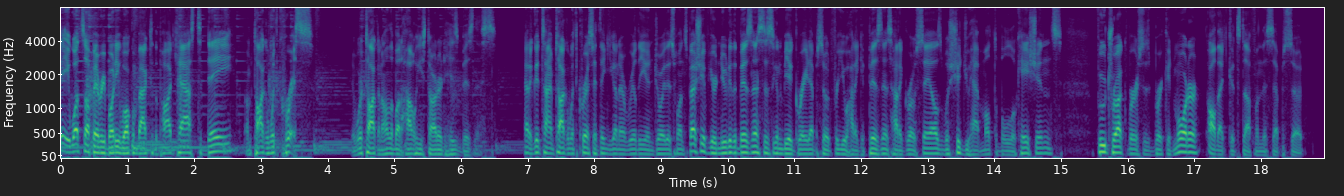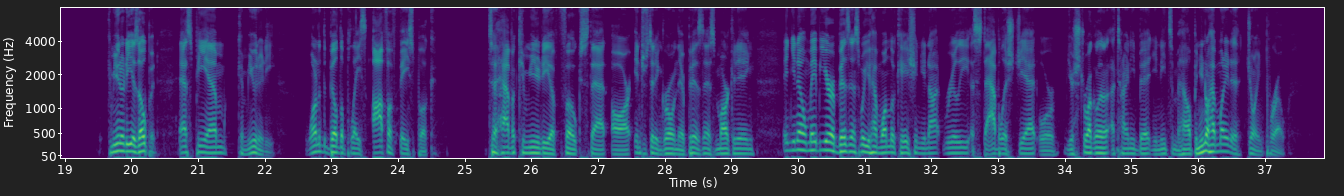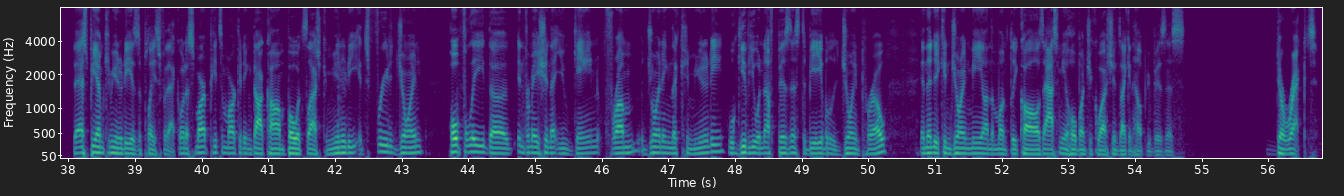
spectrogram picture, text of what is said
Hey, what's up, everybody? Welcome back to the podcast. Today, I'm talking with Chris, and we're talking all about how he started his business. Had a good time talking with Chris. I think you're going to really enjoy this one, especially if you're new to the business. This is going to be a great episode for you how to get business, how to grow sales. Should you have multiple locations, food truck versus brick and mortar, all that good stuff on this episode. Community is open. SPM community. Wanted to build a place off of Facebook to have a community of folks that are interested in growing their business, marketing. And you know, maybe you're a business where you have one location, you're not really established yet, or you're struggling a tiny bit, you need some help, and you don't have money to join Pro. The SPM community is a place for that. Go to smartpizzamarketing.com forward slash community. It's free to join. Hopefully, the information that you gain from joining the community will give you enough business to be able to join Pro. And then you can join me on the monthly calls, ask me a whole bunch of questions. I can help your business direct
